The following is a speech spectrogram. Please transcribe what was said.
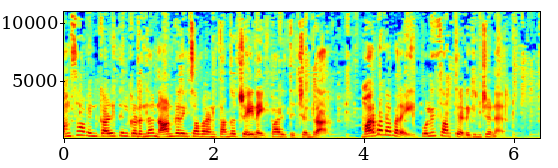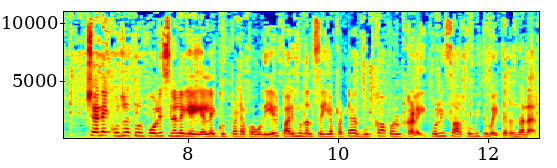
அம்சாவின் கழுத்தில் கிடந்த நான்கரை சவரன் தங்கச் செயினை பறித்துச் சென்றார். மர்ம நபரை போலீசார் தேடுகின்றனர். சென்னை குன்றத்தூர் போலீஸ் நிலைய எல்லைக்குட்பட்ட பகுதியில் பறிமுதல் செய்யப்பட்ட குட்கா பொருட்களை போலீசார் குவித்து வைத்திருந்தனர்.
